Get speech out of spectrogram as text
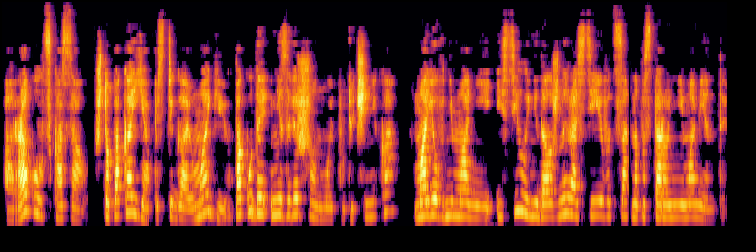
Оракул сказал, что пока я постигаю магию, покуда не завершен мой путь ученика, мое внимание и силы не должны рассеиваться на посторонние моменты.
